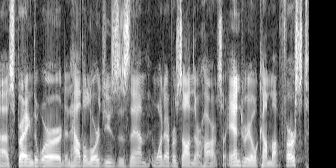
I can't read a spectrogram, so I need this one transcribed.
uh, spreading the word and how the Lord uses them and whatever's on their heart. So Andrea will come up first.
